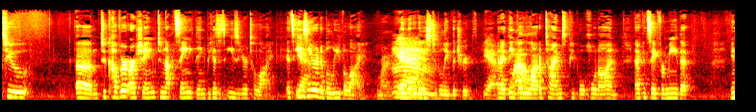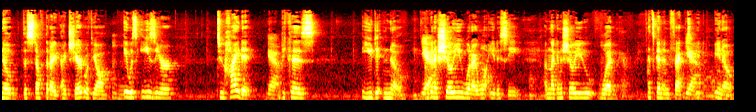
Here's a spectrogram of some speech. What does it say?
to um, to cover our shame, to not say anything because it's easier to lie. It's Yeah. easier to believe a lie Right. than that it is mm. to believe the truth. Yeah. And I think Wow. a lot of times people hold on, and I can say for me that, you know, the stuff that I, I shared with y'all, mm-hmm. it was easier to hide it Yeah. because you didn't know. Yeah. I'm going to show you what I want you to see. Mm-hmm. I'm not going to show you mm-hmm. what it's going to infect. Yeah. You, you know,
